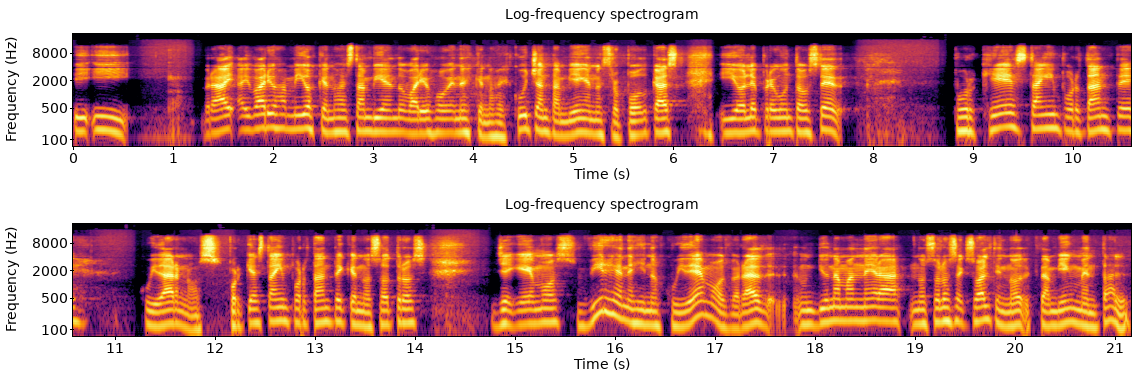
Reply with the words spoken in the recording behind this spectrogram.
Y, hay, varios amigos que nos están viendo, varios jóvenes que nos escuchan también en nuestro podcast. Y yo le pregunto a usted, ¿por qué es tan importante cuidarnos? ¿Por qué es tan importante que nosotros lleguemos vírgenes y nos cuidemos, ¿verdad? De una manera no solo sexual, sino también mental.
